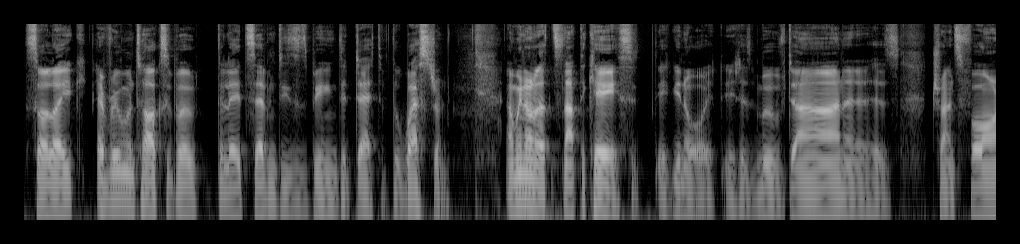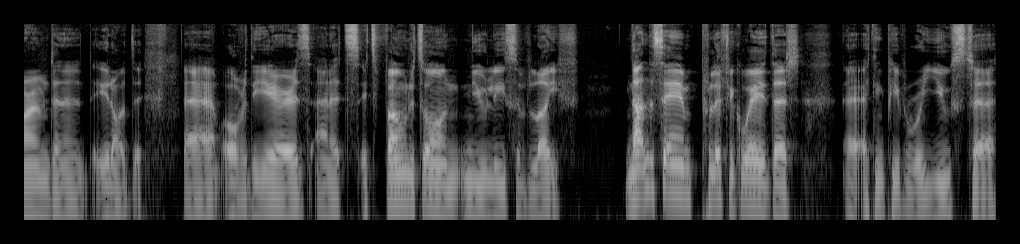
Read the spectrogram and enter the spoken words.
So like everyone talks about the late seventies as being the death of the western, and we know that's not the case. It, it, you know, it, it has moved on and it has transformed, and you know, the, um, over the years, and it's it's found its own new lease of life. Not in the same prolific way that uh, I think people were used to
